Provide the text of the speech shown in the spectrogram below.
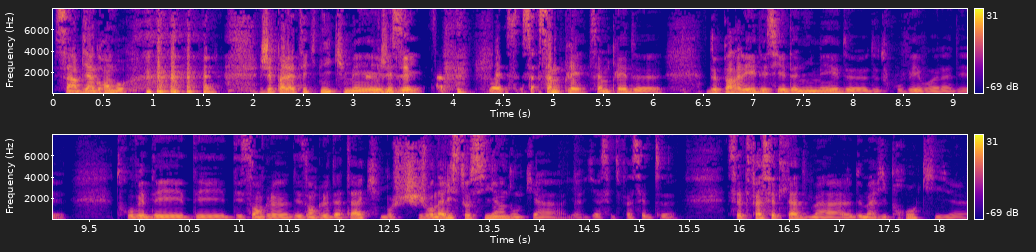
c'est un bien grand mot. J'ai pas la technique, mais j'essaye. Ça, ouais, ça, ça, me plaît, ça me plaît de de parler, d'essayer d'animer, de, de trouver voilà des trouver des, des, des angles des angles d'attaque. Bon, je suis journaliste aussi, hein, donc il y a, y a, cette facette cette facette là de ma de ma vie pro qui euh,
